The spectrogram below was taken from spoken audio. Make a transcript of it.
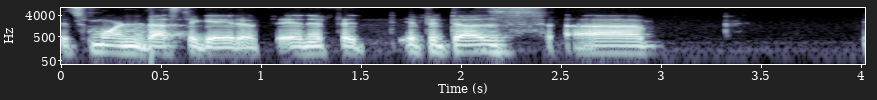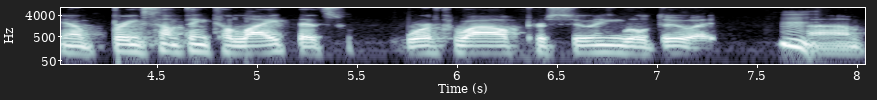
it's more investigative, and if it if it does, uh, you know, bring something to light that's worthwhile pursuing, we'll do it. Mm. Um,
